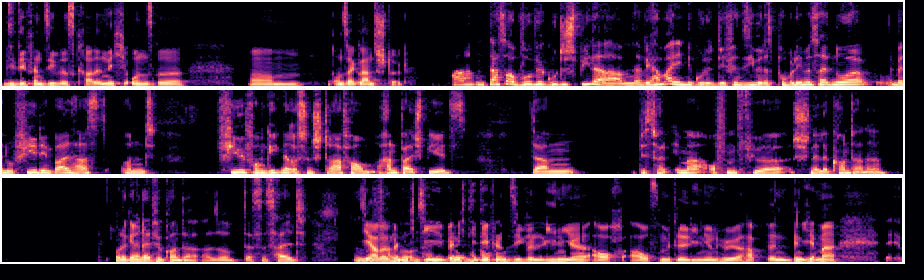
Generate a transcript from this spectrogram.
die Defensive ist gerade nicht unsere, ähm, unser Glanzstück. Das, obwohl wir gute Spieler haben. Ne? Wir haben eigentlich eine gute Defensive. Das Problem ist halt nur, wenn du viel den Ball hast und viel vom gegnerischen Strafraum Handball spielst, dann bist du halt immer offen für schnelle Konter, ne? Oder generell für Konter. Also das ist halt. Also ja, aber wenn ich die, halt wenn ich die defensive Linie auch auf Mittellinienhöhe habe, dann bin ich immer äh,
